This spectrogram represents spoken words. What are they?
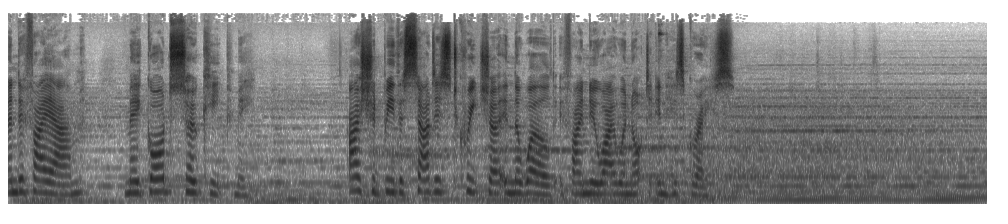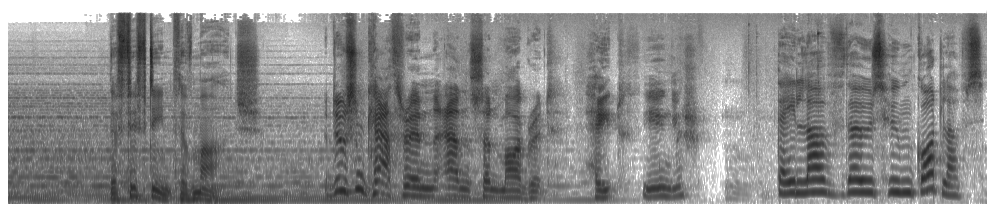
And if I am, may God so keep me. I should be the saddest creature in the world if I knew I were not in His grace. The 15th of March. Do St. Catherine and St. Margaret hate the English? They love those whom God loves,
